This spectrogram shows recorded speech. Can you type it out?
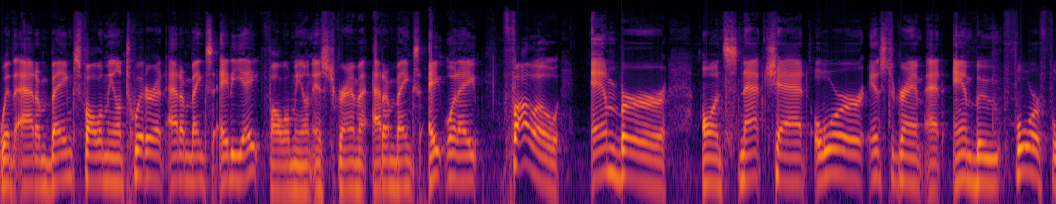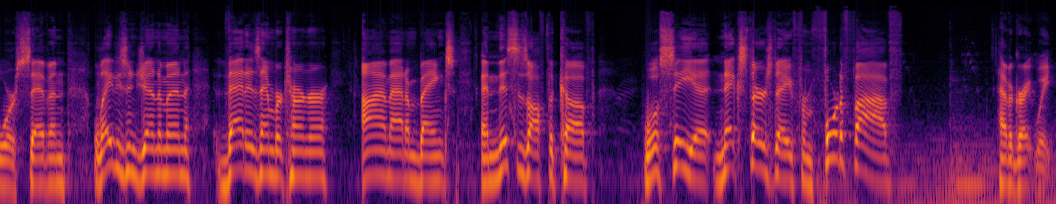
with Adam Banks. Follow me on Twitter at Adam Banks88. Follow me on Instagram at Adam Banks818. Follow Amber on Snapchat or Instagram at Ambu447. Ladies and gentlemen, that is Amber Turner. I'm Adam Banks, and this is Off the Cuff. We'll see you next Thursday from 4 to 5. Have a great week.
